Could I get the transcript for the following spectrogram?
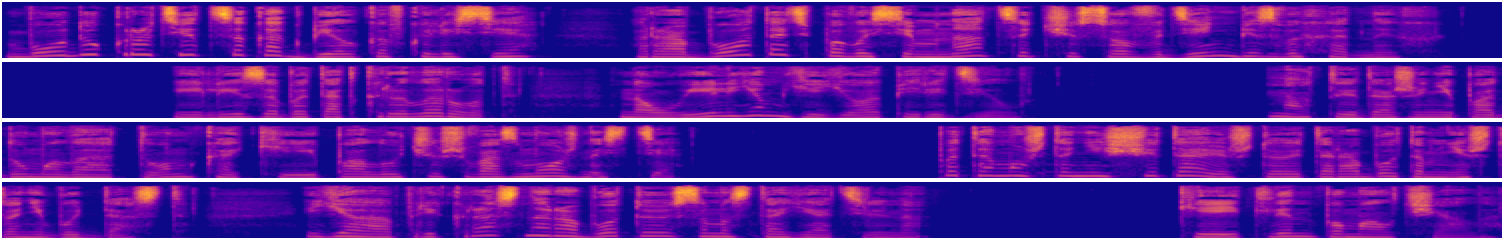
«Буду крутиться, как белка в колесе, работать по 18 часов в день без выходных». Элизабет открыла рот, но Уильям ее опередил. «Но ты даже не подумала о том, какие получишь возможности», потому что не считаю, что эта работа мне что-нибудь даст. Я прекрасно работаю самостоятельно». Кейтлин помолчала.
